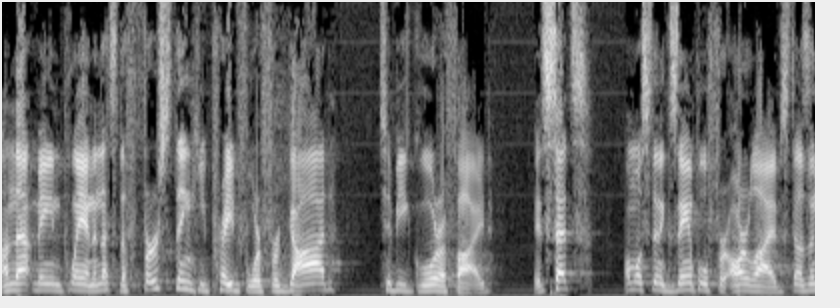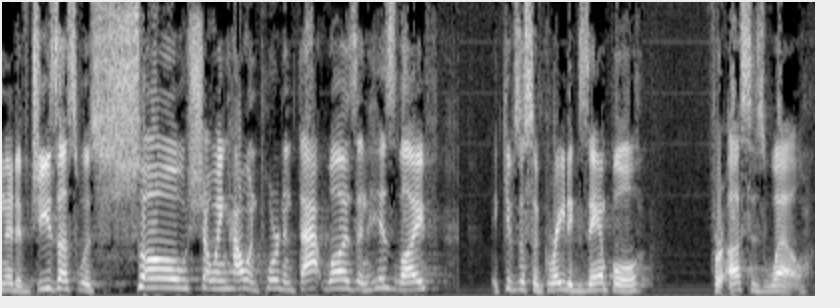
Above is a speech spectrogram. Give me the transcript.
on that main plan. And that's the first thing He prayed for, for God to be glorified. It sets almost an example for our lives, doesn't it? If Jesus was so showing how important that was in His life, it gives us a great example for us as well.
